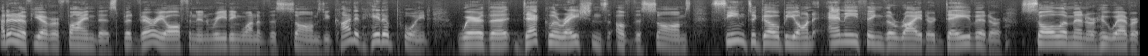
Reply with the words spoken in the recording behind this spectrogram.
I don't know if you ever find this, but very often in reading one of the Psalms, you kind of hit a point where the declarations of the Psalms seem to go beyond anything the writer, David or Solomon or whoever,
